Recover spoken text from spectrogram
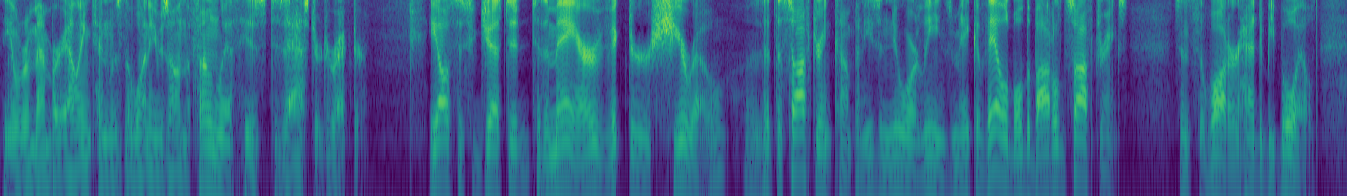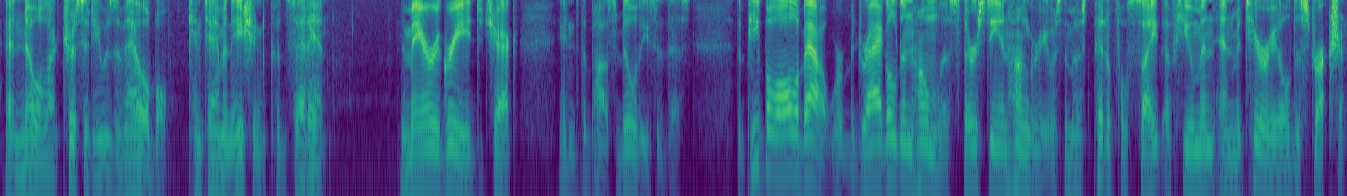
You'll remember Ellington was the one he was on the phone with, his disaster director. He also suggested to the mayor, Victor Schiro, that the soft drink companies in New Orleans make available the bottled soft drinks, since the water had to be boiled and no electricity was available. Contamination could set in. The mayor agreed to check into the possibilities of this. The people all about were bedraggled and homeless, thirsty and hungry. It was the most pitiful sight of human and material destruction.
